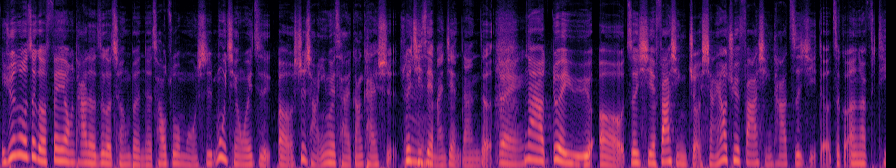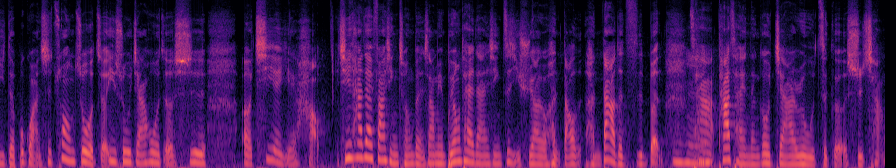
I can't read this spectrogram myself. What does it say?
也就是说，这个费用它的这个成本的操作模式，目前为止，呃，市场因为才刚开始，所以其实也蛮简单的。对，那对于呃这些发行者想要去发行他自己的这个 NFT 的，不管是创作者、艺术家或者是呃企业也好，其实他在发行成本上面不用太担心，自己需要有很大很大的资本，他他才能够加入这个市场。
